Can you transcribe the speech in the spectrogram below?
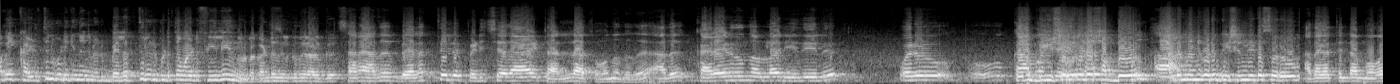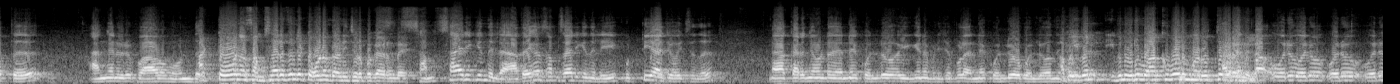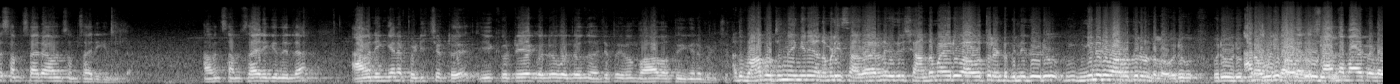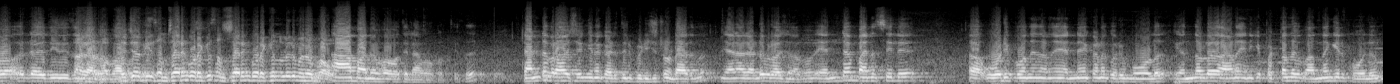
അപ്പൊ ഈ കഴുത്തിൽ പിടിക്കുന്ന ഒരു ബലത്തിൽ ഒരു പിടുത്തമായിട്ട് ഫീൽ ചെയ്യുന്നുണ്ടോ? കണ്ടു നിൽക്കുന്ന ഒരാൾക്ക്? സാറേ അത് ബലത്തിൽ പിടിച്ചതായിട്ടല്ല തോന്നുന്നത്. അത് കരയരുതെന്നുള്ള രീതിയിൽ ഒരു ഭീഷണിയുടെ ശബ്ദവും. ഒരു ഭീഷണിയുടെ സ്വരവും. അദ്ദേഹത്തിന്റെ മുഖത്ത് അങ്ങനെ ഒരു പാവമുണ്ട് ടോൺ സംസാരത്തിന്റെ ടോൺ എന്താണ് ചെറുപ്പക്കാരന്റെ സംസാരിക്കുന്നില്ല. അദ്ദേഹം സംസാരിക്കുന്നില്ല. ഈ കുട്ടിയാ ചോദിച്ചത്. ആ, കരഞ്ഞോണ്ട് എന്നെ കൊല്ലുവോ ഇങ്ങനെ പിടിച്ചപ്പോൾ എന്നെ കൊല്ലുവോ കൊല്ലുവോ എന്ന് ഇവൻ ഇവൻ ഒരു വാക്കുപോലും മറുത്തു പറയുന്നില്ല. ഒരു ഒരു ഒരു ഒരു സംസാരം അവൻ സംസാരിക്കുന്നില്ല. അവൻ സംസാരിക്കുന്നില്ല. അവൻ ഇങ്ങനെ പിടിച്ചിട്ട് ഈ കുട്ടിയെ കൊല്ലുവോ കൊല്ലുവോ എന്ന് വെച്ചപ്പോൾ ഇവൻ ഭാവത്ത് ഇങ്ങനെ പിടിച്ചു. അത് വാപത്തുന്ന എങ്ങനെയാ? നമ്മൾ ഈ സാധാരണ ഇതിൽ ശാന്തമായ ഒരു വാവത്തിലുണ്ട് പിന്നെ ഇത് ഒരു ഇങ്ങനെ ഒരു വാവത്തിലുണ്ടല്ലോ ഒരു ഒരു ഒരു ശാന്തമായിട്ടുള്ള ഒരു രീതിയിൽ നീ സംസാരം കുറയ്ക്കും സംസാരം കുറയ്ക്കുന്നുള്ളൊരു മനോഭാവം. ആ മനോഭാവത്തിലാണ് ഇത്. രണ്ട് പ്രാവശ്യം ഇങ്ങനെ കഴുത്തിന് പിടിച്ചിട്ടുണ്ടായിരുന്നു. ഞാൻ ആ രണ്ട് പ്രാവശ്യം. അപ്പം എന്റെ മനസ്സിൽ ഓടിപ്പോകുന്നതെന്ന് പറഞ്ഞാൽ എന്നെ കണക്കൊരു മോൾ എന്നുള്ളതാണ് എനിക്ക് പെട്ടെന്ന് വന്നെങ്കിൽ പോലും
